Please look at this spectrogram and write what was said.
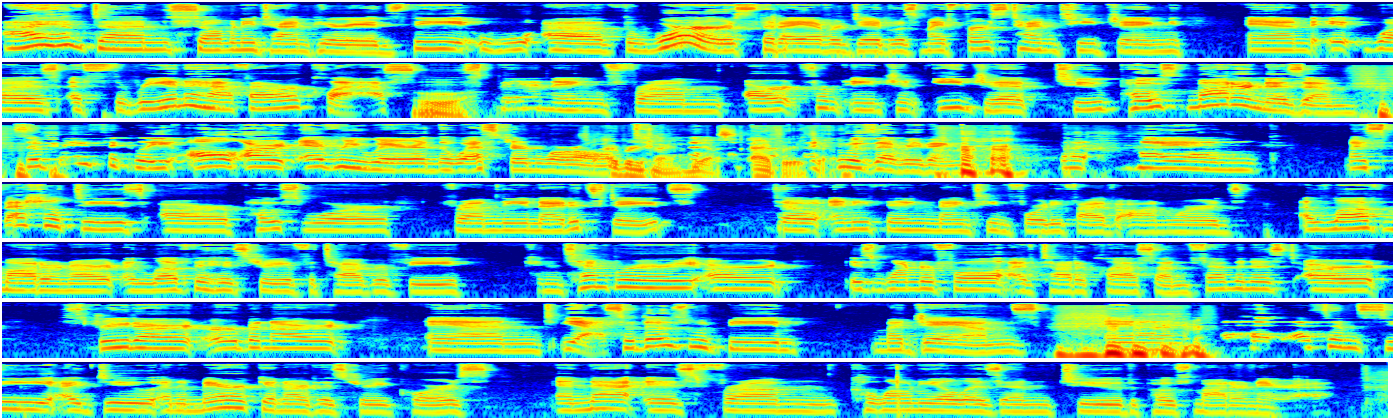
I have done so many time periods. The uh, the worst that I ever did was my first time teaching, and it was a three and a half hour class Ooh. spanning from art from ancient Egypt to postmodernism. so basically, all art everywhere in the Western world. Everything, yes, everything. it was everything. but my um my specialties are post war from the United States. So anything 1945 onwards. I love modern art. I love the history of photography. Contemporary art is wonderful. I've taught a class on feminist art, street art, urban art. And yeah, so those would be my jams. And at SMC, I do an American art history course, and that is from colonialism to the postmodern era.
